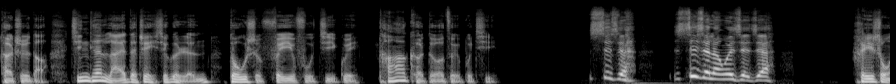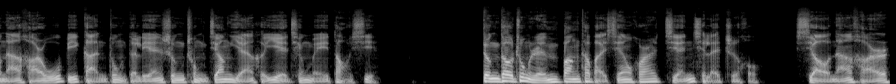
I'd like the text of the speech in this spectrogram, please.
他知道今天来的这些个人都是非富即贵，他可得罪不起。谢谢，谢谢两位姐姐。黑瘦男孩无比感动的连声冲江岩和叶青梅道谢。等到众人帮他把鲜花捡起来之后，小男孩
